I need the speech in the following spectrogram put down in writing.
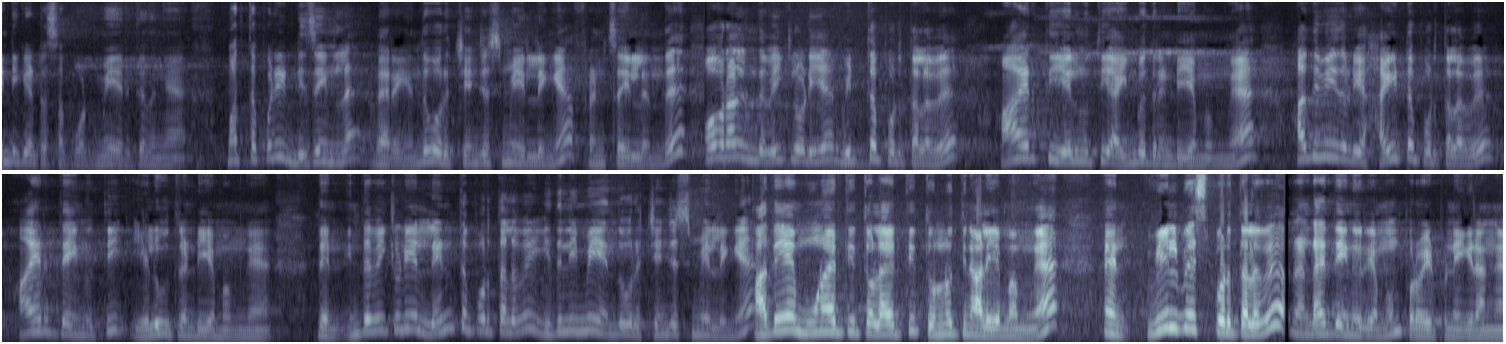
இண்டிகேட்டர் சப்போர்ட்டுமே இருக்குதுங்க. மற்றபடி டிசைனில் வேறு எந்த ஒரு சேஞ்சஸுமே இல்லைங்க. ஃப்ரண்ட் சைட்லேருந்து ஓவரால் இந்த வெஹிக்கிளுடைய வித்தை பொறுத்தளவு ஆயிரத்தி எழுநூற்றி ஐம்பத்தி ரெண்டு எம்எம்ங்க அதுவே இதோடைய ஹைட்டை பொறுத்தளவு ஆயிரத்தி ஐநூற்றி எழுபத்தி ரெண்டு எம்எம்ங்க தென் இந்த வெஹிக்கிளுடைய லென்த்தை பொறுத்தளவு இதுலேயுமே எந்த ஒரு சேஞ்சஸுமே இல்லைங்க. அதே மூணாயிரத்தி தொள்ளாயிரத்தி தொண்ணூற்றி நாலு எம்எம்ங்க அண்ட் வீல் பேஸ் பொறுத்தளவு ரெண்டாயிரத்தி ஐநூறு எம்எம் ப்ரொவைட் பண்ணிக்கிறாங்க.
